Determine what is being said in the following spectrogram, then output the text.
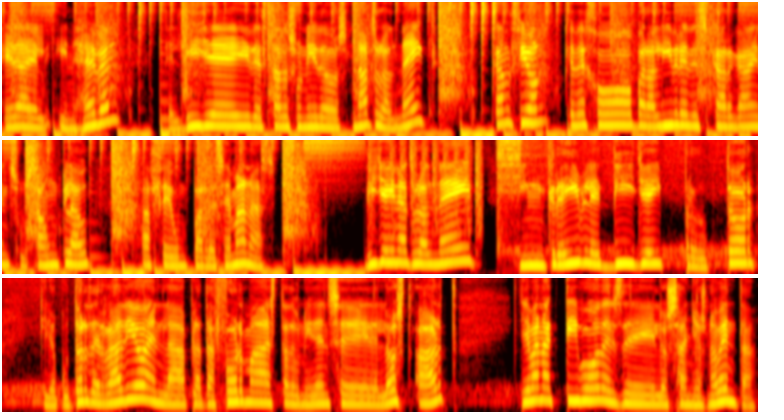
Era el In Heaven del DJ de Estados Unidos Natural Nate, canción que dejó para libre descarga en su SoundCloud hace un par de semanas. DJ Natural Nate, increíble DJ, productor y locutor de radio en la plataforma estadounidense de Lost Art, llevan activo desde los años 90.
